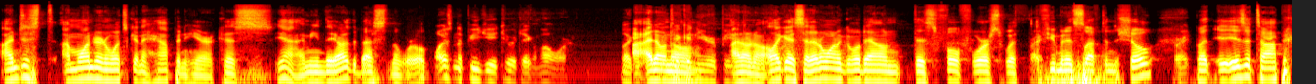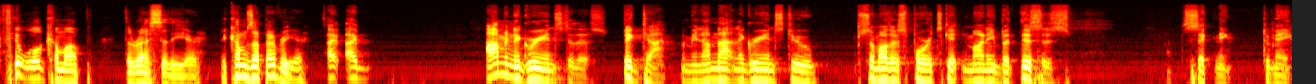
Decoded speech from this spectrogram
I'm just I'm wondering what's going to happen here because yeah, I mean they are the best in the world. Why isn't the PGA Tour taking them more? Like I don't know. I don't know. Like I said, I don't want to go down this full force with right. a few minutes left in the show. Right. But it is a topic that will come up the rest of the year. It comes up every year. I, I I'm in agreement to this big time. I mean, I'm not in agreement to some other sports getting money, but this is sickening to me.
